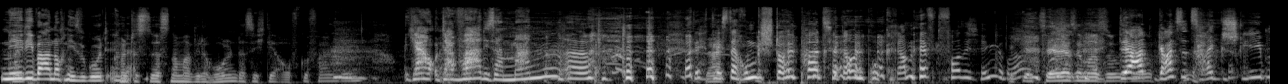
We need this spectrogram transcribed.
Nee, die war noch nie so gut. Könntest du das nochmal wiederholen, dass ich dir aufgefallen bin? ja, und da war dieser Mann. Äh, Der, der ist da rumgestolpert, hat auch ein Programmheft vor sich hingebracht. Ich erzähle das immer so. der so. hat ganze Zeit geschrieben,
